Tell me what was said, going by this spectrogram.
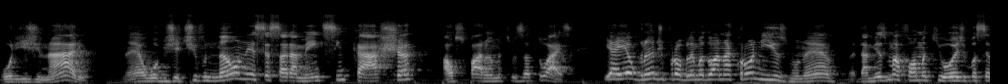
originário, né, o objetivo não necessariamente se encaixa aos parâmetros atuais. E aí é o grande problema do anacronismo, né? Da mesma forma que hoje você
